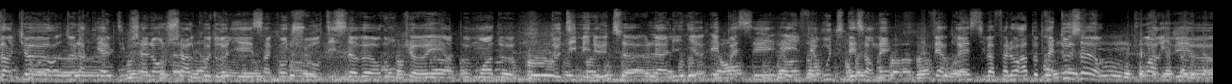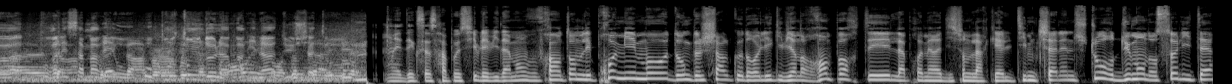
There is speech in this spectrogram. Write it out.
vainqueur de l'Arkea Ultime Challenge, Charles Caudrelier, 50 jours, 19 heures donc et un peu moins de, 10 minutes. La ligne est passée et il fait route désormais vers Brest. Il va falloir à peu près deux heures pour arriver, euh, pour aller s'amarrer au, ponton de la marina du château. Et dès que ça sera possible, évidemment, on vous fera entendre les premiers mots donc de Charles Caudrelier qui vient de remporter la première édition de l'Arkea Ultime Challenge Tour du monde en solitaire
